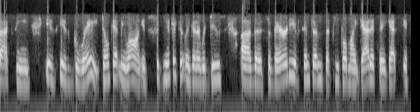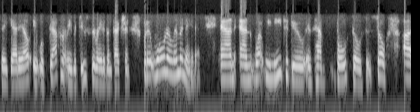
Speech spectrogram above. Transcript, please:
vaccine is is great. Don't get me wrong; it's significantly going to reduce uh, the severity of symptoms that people might get if they get if they get ill. It will definitely reduce the rate of infection, but it won't eliminate it. And and what we need to do is have both doses. So uh,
